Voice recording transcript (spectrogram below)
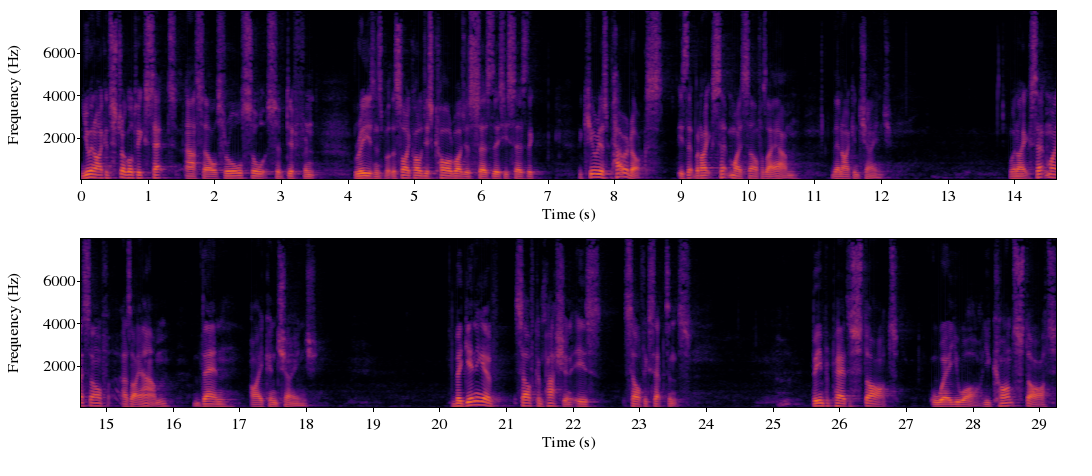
You and I can struggle to accept ourselves for all sorts of different reasons, but the psychologist Carl Rogers says this. He says, the, the curious paradox is that when I accept myself as I am, then I can change. When I accept myself as I am, then I can change. The beginning of self compassion is self acceptance. Being prepared to start where you are. You can't start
